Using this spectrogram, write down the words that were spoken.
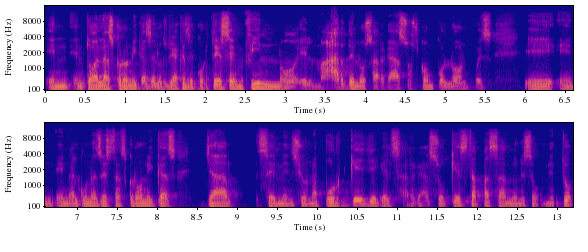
en, en, todas las crónicas de los viajes de Cortés, en fin, ¿no? El mar de los sargazos con Colón, pues eh, en, en algunas de estas crónicas ya se menciona por qué llega el sargazo, qué está pasando en ese momento.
